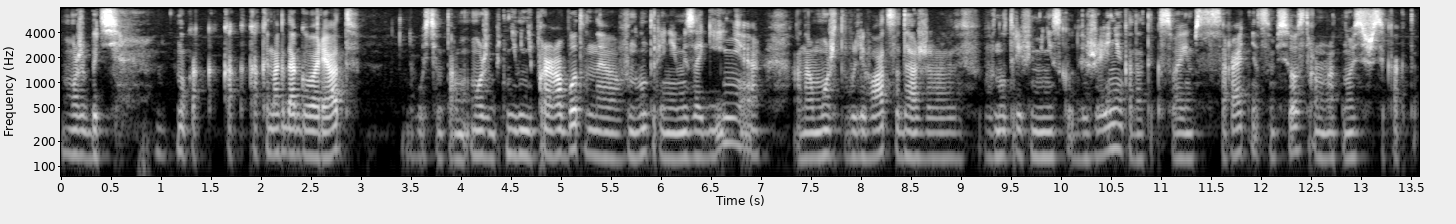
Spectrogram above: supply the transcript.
Может быть, ну, как, как, как иногда говорят, допустим, там может быть не, непроработанная внутренняя мизогиния, она может выливаться даже внутри феминистского движения, когда ты к своим соратницам, сестрам относишься как-то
